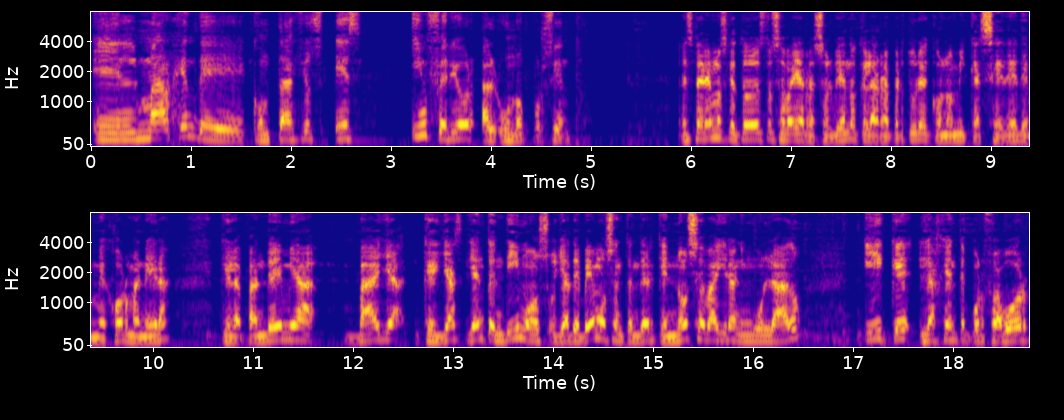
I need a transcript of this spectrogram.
el margen de contagios es inferior al 1%. Esperemos que todo esto se vaya resolviendo, que la reapertura económica se dé de mejor manera, que la pandemia vaya, que ya, ya entendimos o ya debemos entender que no se va a ir a ningún lado y que la gente, por favor,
